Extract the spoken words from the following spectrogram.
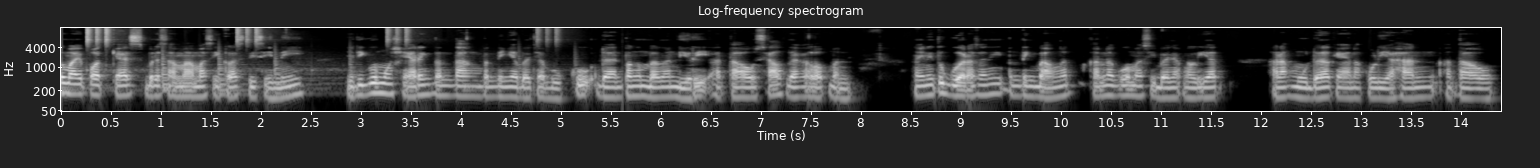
to my podcast bersama Mas Ikhlas di sini. Jadi gue mau sharing tentang pentingnya baca buku dan pengembangan diri atau self development. Nah ini tuh gue rasa nih penting banget karena gue masih banyak ngeliat anak muda kayak anak kuliahan atau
